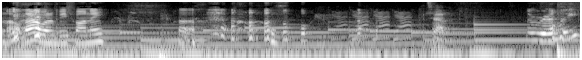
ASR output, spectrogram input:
no, that wouldn't be funny. Uh, What's happening? really?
